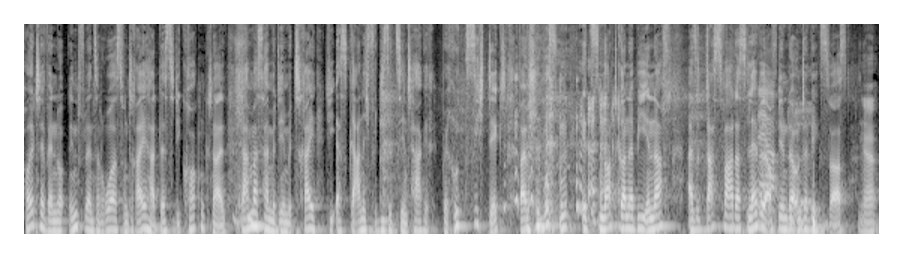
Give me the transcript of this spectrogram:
Heute, wenn du Influencer ein ROAS von drei hat, lässt du die Korken knallen. Damals haben wir den mit drei, die erst gar nicht für diese zehn Tage berücksichtigt, weil wir schon wussten, it's not gonna be enough. Also das war das Level, ja. auf dem du unterwegs warst. Ja.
